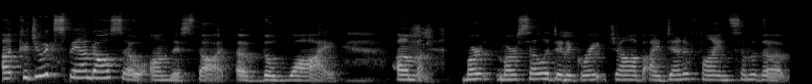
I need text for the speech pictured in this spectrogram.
uh, could you expand also on this thought of the why? Um, Mar Marcella did a great job identifying some of the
